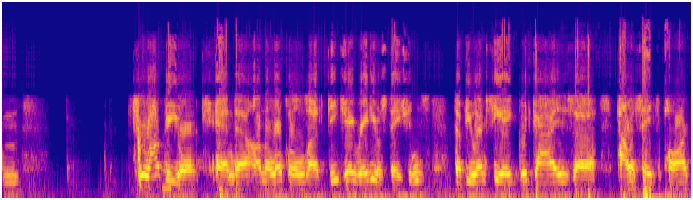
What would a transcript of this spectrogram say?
Um, throughout New York and uh, on the local uh, DJ radio stations, WMCA, Good Guys, uh, Palisades Park,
